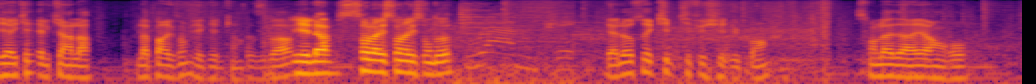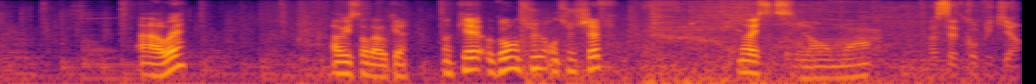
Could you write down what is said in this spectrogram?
Il y a quelqu'un là. Là par exemple, il y a quelqu'un. Ça se bat. Il est là, ils sont là, ils sont là, ils sont deux. Il y a l'autre équipe qui fait chier du coin. Ils sont là derrière en gros. Ah ouais? Ah oui, ils sont là, ok. Ok, go, on tue, on tue le chef. Nice. Il en moins. Ah, ça va être compliqué. Hein.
